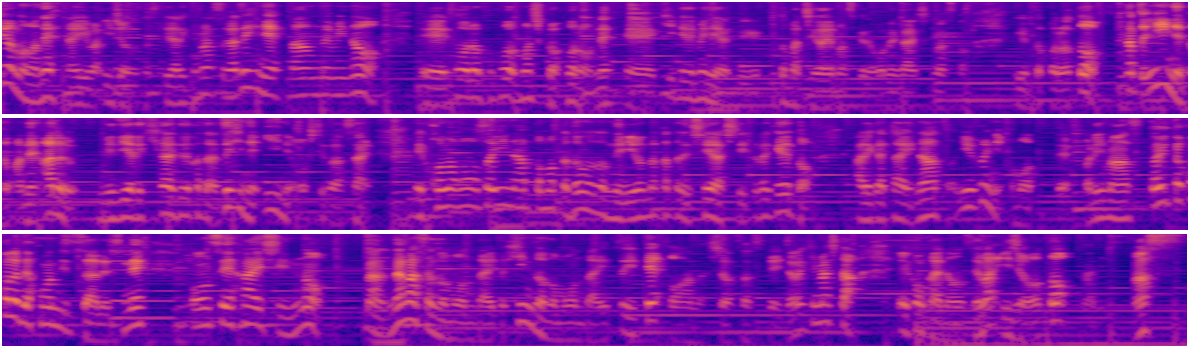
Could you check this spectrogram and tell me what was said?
今日のね、内容は以上とさせていただきますが、ぜひね、番組の、えー、登録、もしくはフォローね、えー、聞いてるメディアっていう言葉違いますけど、お願いしますというところと、あと、いいねとかね、あるメディアで聞かれてる方は、ぜひね、いいねを押してください。でこの放送いいなと思思ったら、どんどんね、いろんな方にシェアしていただけるとありがたいなというふうに思っております。というところで本日はですね、音声配信のまあ、長さの問題と頻度の問題についてお話をさせていただきました。え今回の音声は以上となります。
